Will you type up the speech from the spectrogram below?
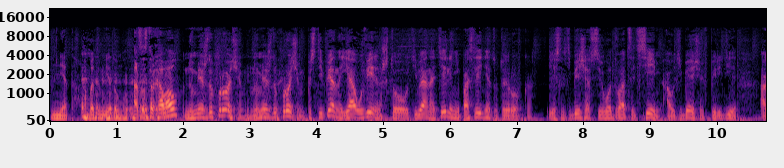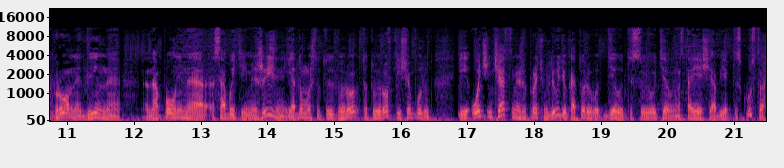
Нет, об этом не думал. А застраховал? Ну, между прочим, ну, между прочим, постепенно я уверен, что у тебя на теле не последняя татуировка. Если тебе сейчас всего 27, а у тебя еще впереди огромная, длинная, наполненная событиями жизнь, я думаю, что татуиро- татуировки еще будут. И очень часто, между прочим, люди, которые вот делают из своего тела настоящий объект искусства,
